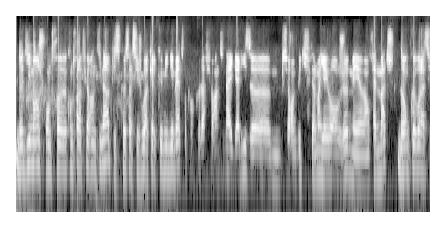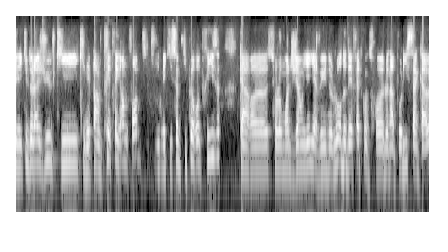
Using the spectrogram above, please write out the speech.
de dimanche contre, contre la Fiorentina puisque ça s'est joué à quelques millimètres pour que la Fiorentina égalise euh, sur un but qui finalement il y a eu hors jeu mais euh, en fin de match. Donc voilà, c'est une équipe de la Juve qui, qui n'est pas en très très grande forme mais qui s'est un petit peu reprise car sur le mois de janvier il y avait une lourde défaite contre le Napoli 5 à 1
